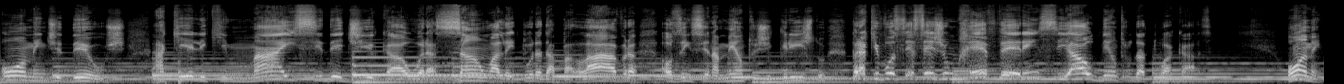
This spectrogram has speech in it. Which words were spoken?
homem de Deus, aquele que mais se dedica à oração, à leitura da palavra, aos ensinamentos de Cristo, para que você seja um referencial dentro da tua casa. Homem,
